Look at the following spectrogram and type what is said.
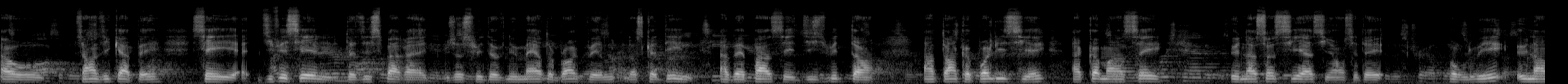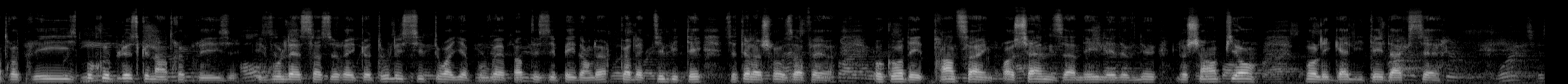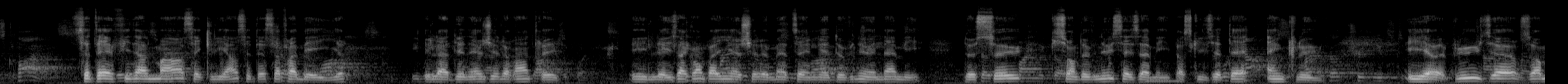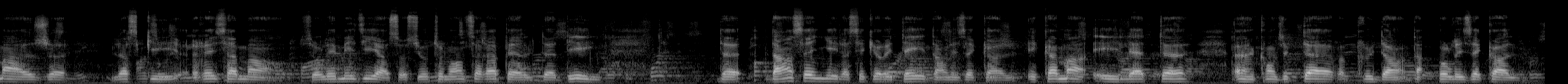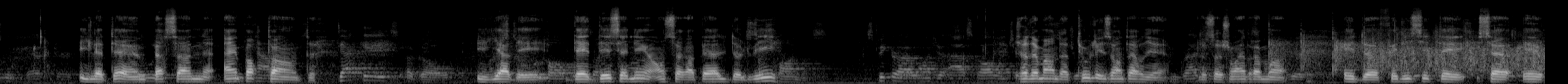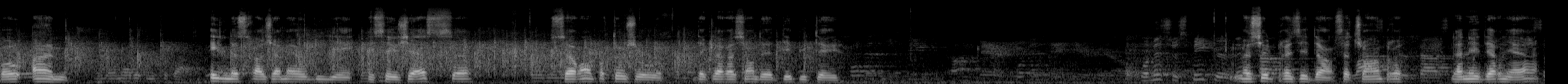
aux handicapés. C'est difficile de disparaître. Je suis devenu maire de Brockville lorsque Dean avait passé 18 ans en tant que policier, a commencé une association. C'était pour lui une entreprise, beaucoup plus qu'une entreprise. Il voulait s'assurer que tous les citoyens pouvaient participer dans leur collectivité. C'était la chose à faire. Au cours des 35 prochaines années, il est devenu le champion pour l'égalité d'accès. C'était finalement ses clients, c'était sa famille. Il a déneigé leur entrée. Il les accompagnait chez le médecin. Il est devenu un ami de ceux qui sont devenus ses amis parce qu'ils étaient inclus. Il y a plusieurs hommages lorsqu'il récemment, sur les médias sociaux, tout le monde se rappelle de Dean d'enseigner la sécurité dans les écoles et comment il est euh, un conducteur prudent pour les écoles. Il était une personne importante. Il y a des, décennies, on se rappelle de lui. Je demande à tous les Ontariens de se joindre à moi et de féliciter ce héros homme. Il ne sera jamais oublié et ses gestes seront pour toujours. Déclaration de député. Monsieur le Président, cette Chambre, l'année dernière,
